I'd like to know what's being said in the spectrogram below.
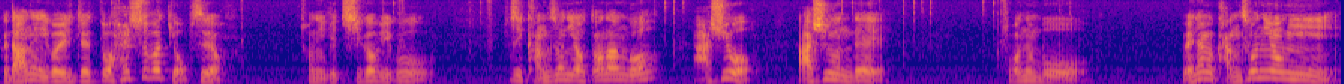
그 나는 이걸 이제 또 할 수밖에 없어요. 저는 이게 직업이고 솔직히 강선이 형 떠난 거 아쉬워. 아쉬운데 저는 뭐 왜냐면 강선이 형이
